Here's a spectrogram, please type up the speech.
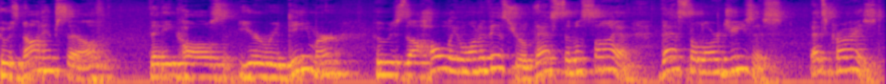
who is not himself, that he calls your Redeemer who is the Holy One of Israel. That's the Messiah. That's the Lord Jesus. That's Christ.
